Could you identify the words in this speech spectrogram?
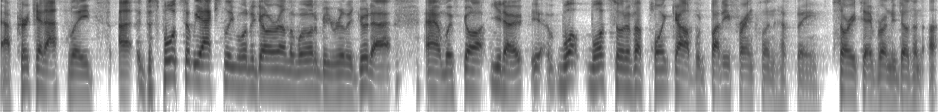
our cricket athletes, uh, the sports that we actually want to go around the world and be really good at. And we've got, you know, what what sort of a point guard would Buddy Franklin have been? Sorry to everyone who doesn't uh,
